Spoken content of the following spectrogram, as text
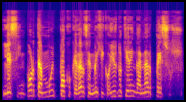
Les importa muy poco quedarse en México. Ellos no quieren ganar pesos.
